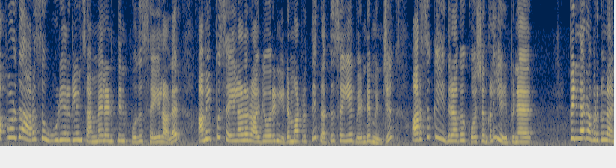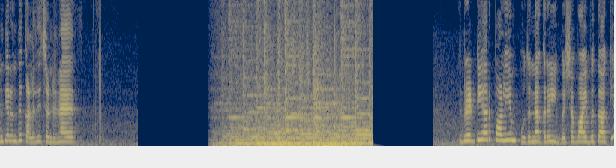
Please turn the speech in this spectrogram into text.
அப்பொழுது அரசு ஊழியர்களின் சம்மேளனத்தின் பொதுச் செயலாளர் அமைப்பு செயலாளர் ஆகியோரின் இடமாற்றத்தை ரத்து செய்ய வேண்டும் என்று அரசுக்கு எதிராக கோஷங்களை எழுப்பினர். பின்னர் அவர்கள் அங்கிருந்து கலந்து சென்றனர். ரெட்டியார்பாளையம் புதுநகரில் விஷவாயு தாக்கி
